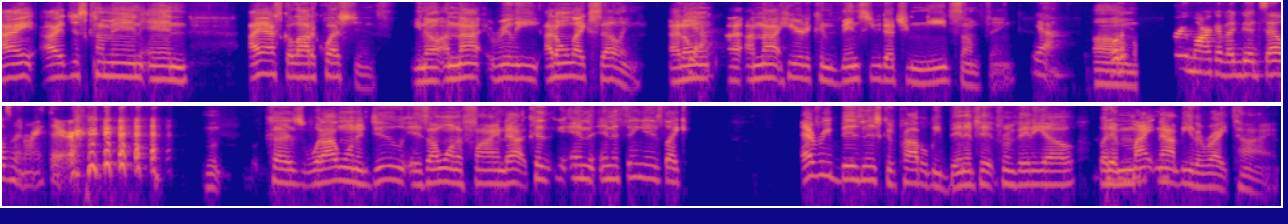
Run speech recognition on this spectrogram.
I, I just come in and I ask a lot of questions. You know, I'm not really. I don't like selling. I don't. I, I'm not here to convince you that you need something. yeah. Um, True mark of a good salesman right there. because what I want to do is I want to find out because and and the thing is like every business could probably benefit from video, but it Mhm. might not be the right time.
